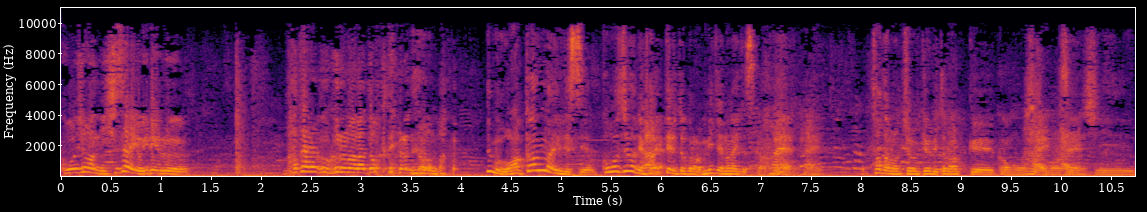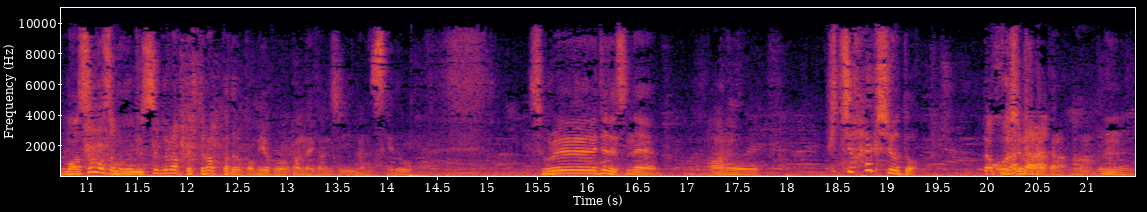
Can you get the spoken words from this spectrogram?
工場に資材を入れる働く車が通ってると、でも分かんないんですよ。工場に入ってるところは見てないですからね、はいはいただの長距離トラックかもしれませんし、まあそもそも薄暗くてトラックかどうかもよくわかんない感じなんですけどそれでですねあのヒッチハイクしようと。面白いから、うん。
